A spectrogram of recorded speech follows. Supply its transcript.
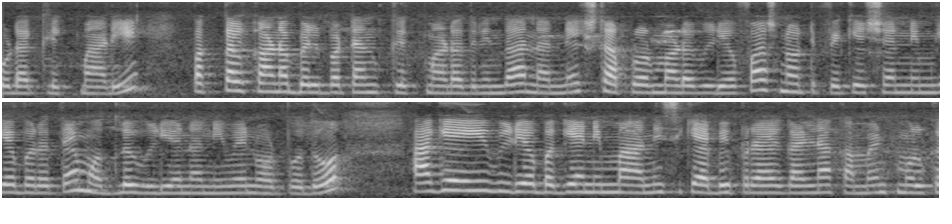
ಕೂಡ ಕ್ಲಿಕ್ ಮಾಡಿ. ಪಕ್ಕದಲ್ಲಿ ಕಾಣೋ ಬೆಲ್ ಬಟನ್ ಕ್ಲಿಕ್ ಮಾಡೋದ್ರಿಂದ ನಾನು ನೆಕ್ಸ್ಟ್ ಅಪ್ಲೋಡ್ ಮಾಡೋ ವಿಡಿಯೋ ಫಸ್ಟ್ ನೋಟಿಫಿಕೇಷನ್ ನಿಮಗೆ ಬರುತ್ತೆ. ಮೊದಲು ವಿಡಿಯೋನ ನೀವೇ ನೋಡ್ಬೋದು. ಹಾಗೆ ಈ ವಿಡಿಯೋ ಬಗ್ಗೆ ನಿಮ್ಮ ಅನಿಸಿಕೆ ಅಭಿಪ್ರಾಯಗಳನ್ನ ಕಮೆಂಟ್ ಮೂಲಕ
